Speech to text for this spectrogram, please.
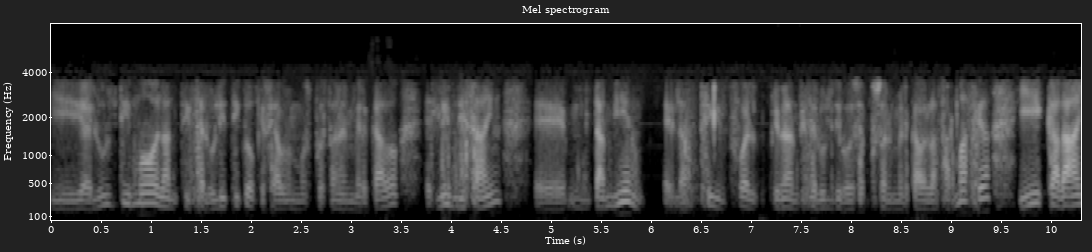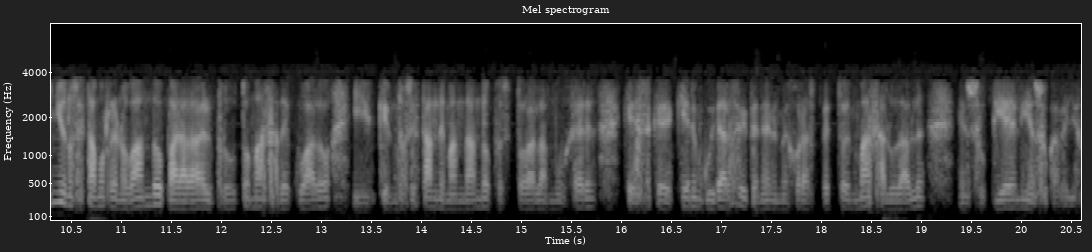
y el último, el anticelulítico que se hemos puesto en el mercado, Slim Design, eh, también el fue el primer anticelulítico que se puso en el mercado en la farmacia y cada año nos estamos renovando para dar el producto más adecuado y que nos están demandando pues todas las mujeres que, es- que quieren cuidarse y tener el mejor aspecto más saludable en su piel y en su cabello.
